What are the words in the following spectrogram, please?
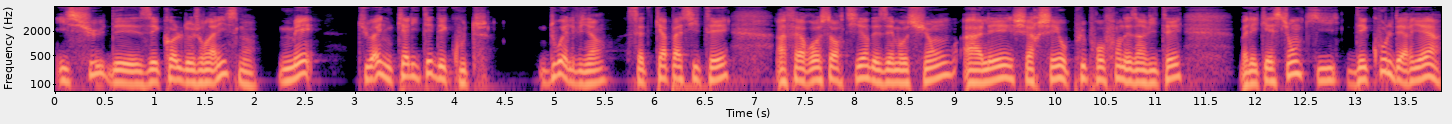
issus des écoles de journalisme, mais tu as une qualité d'écoute. D'où elle vient? Cette capacité à faire ressortir des émotions, à aller chercher au plus profond des invités bah, les questions qui découlent derrière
